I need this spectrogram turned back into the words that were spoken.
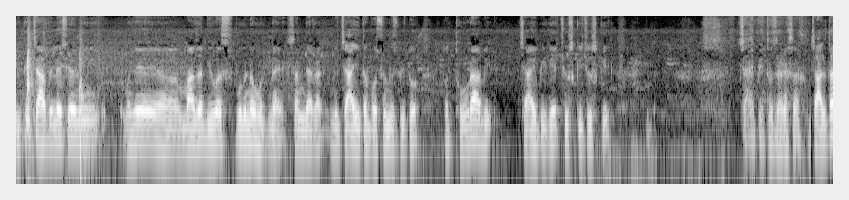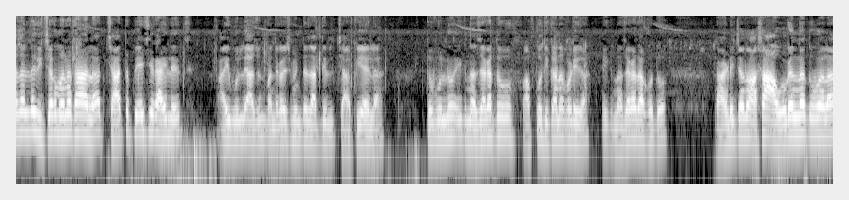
इथे चहा पिल्याशिवाय मी म्हणजे माझा दिवस पूर्ण होत नाही संध्याकाळ. मी चहा इथं बसूनच पितो. तर थोडा आम्ही चाय पिके चुस्की चुस्की. चाय पितो जरासा. चालता चालता विचार मनात हा आला चहा तर प्यायचे राहिलेच. आई बोलले अजून पंधरा वीस मिनटं जातील चहा पियायला. तो बोललो एक नजारा तो आपको दिखाना पडेगा. एक नजारा दाखवतो. रांडीच्यानो असा आवडेल ना तुम्हाला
